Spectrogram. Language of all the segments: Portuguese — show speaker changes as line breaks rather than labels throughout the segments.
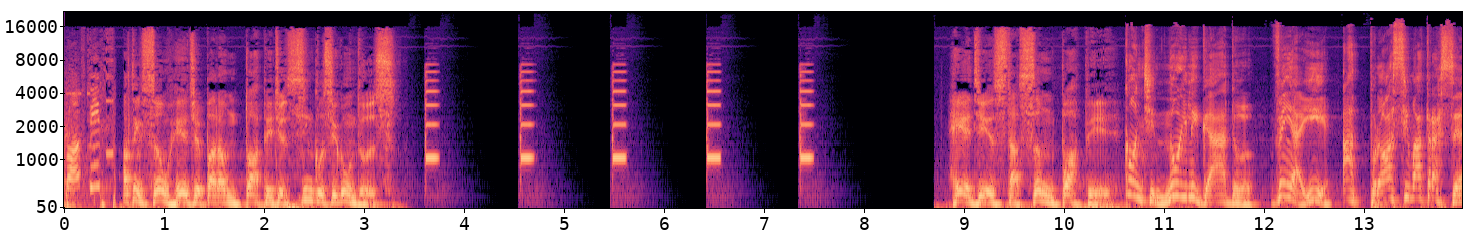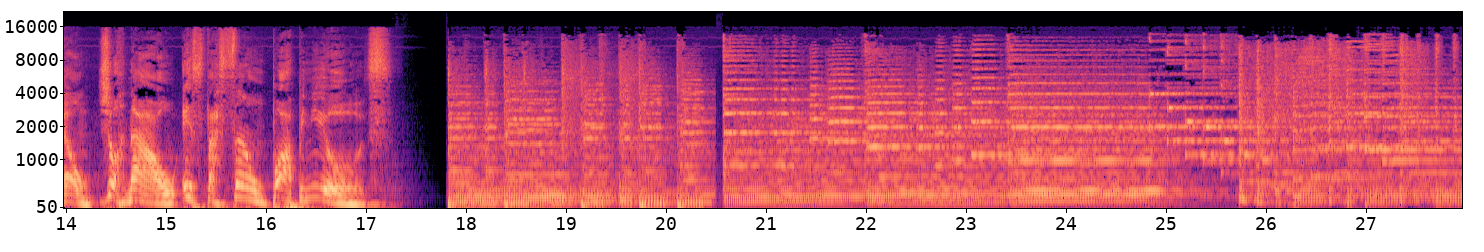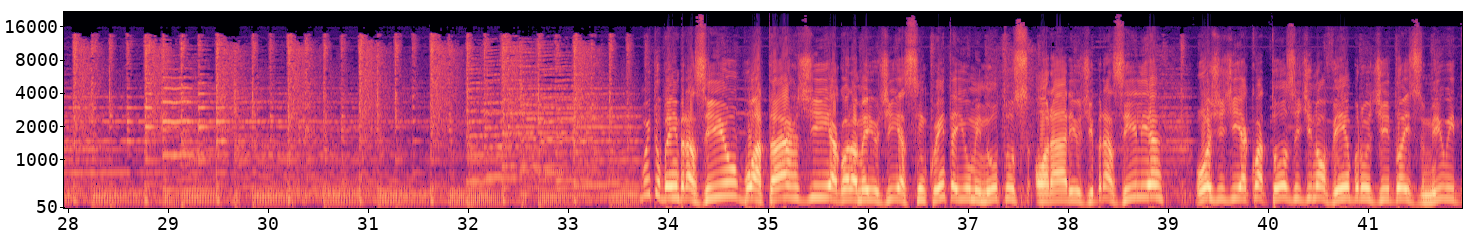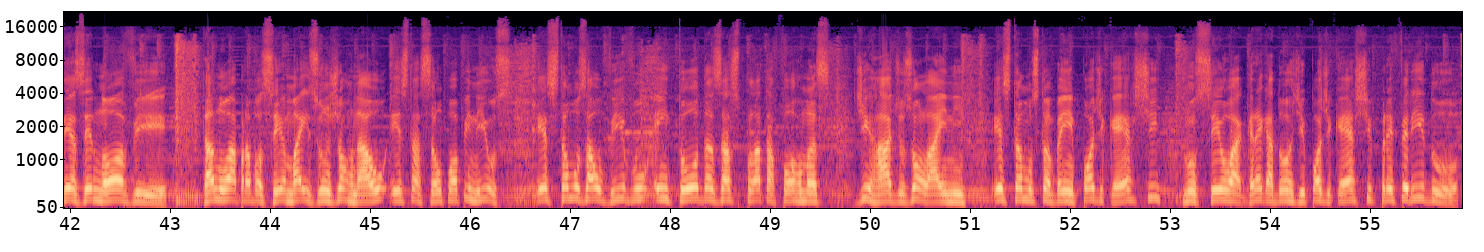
Pop.
Atenção, rede, para um top de 5 segundos. Rede Estação Pop.
Continue ligado. Vem aí a próxima atração. Jornal Estação Pop News.
Muito bem, Brasil, boa tarde. Agora meio-dia, 51 minutos, horário de Brasília. Hoje, dia 14 de novembro de 2019. Tá no ar para você mais um jornal Estação Pop News. Estamos ao vivo em todas as plataformas de rádios online. Estamos também em podcast no seu agregador de podcast preferido.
